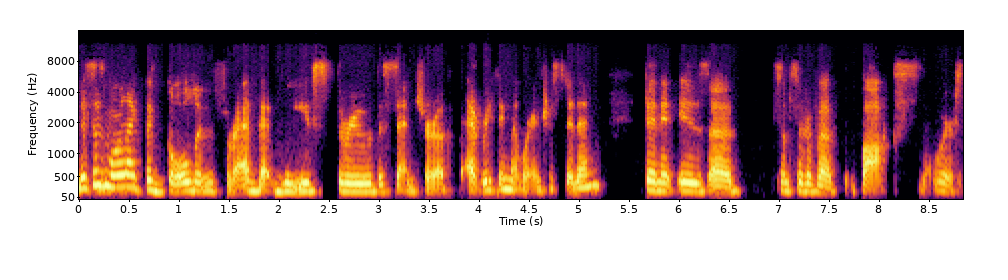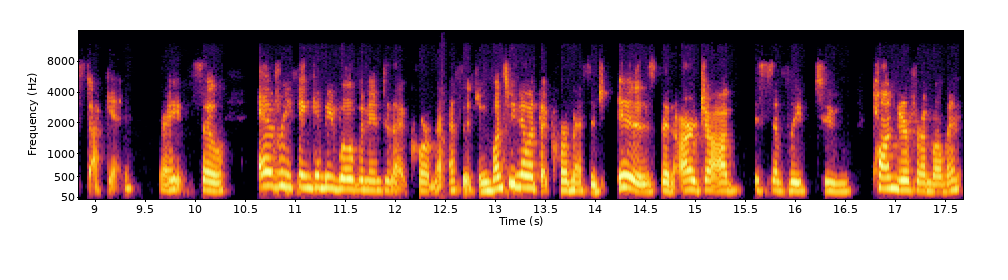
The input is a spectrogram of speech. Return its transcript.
this is more like the golden thread that weaves through the center of everything that we're interested in than it is a some sort of a box that we're stuck in, right? So everything can be woven into that core message. And once we know what that core message is, then our job is simply to ponder for a moment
